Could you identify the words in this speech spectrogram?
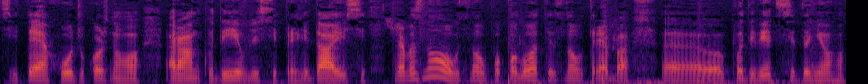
цвіте, ходжу кожного ранку, дивлюся, приглядаюся. Треба знову знову пополоти, знову треба е, подивитися до нього.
